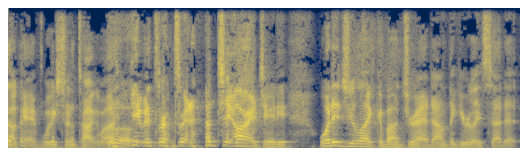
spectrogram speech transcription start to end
Okay, we shouldn't talk about Game of Thrones right now. All right, JD, what did you like about Dredd? I don't think you really said it.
